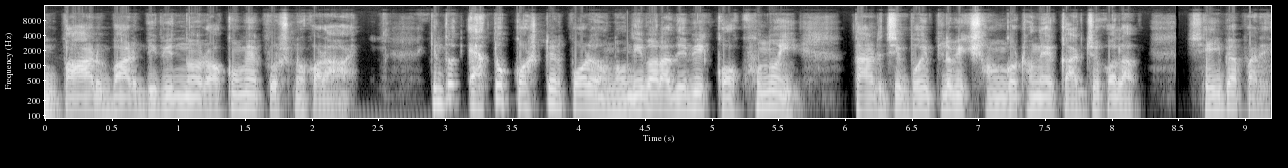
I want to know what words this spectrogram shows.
বারবার বিভিন্ন রকমের প্রশ্ন করা হয়। কিন্তু এত কষ্টের পরেও নদীবালা দেবী কখনোই তার যে বৈপ্লবিক সংগঠনের কার্যকলাপ, সেই ব্যাপারে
